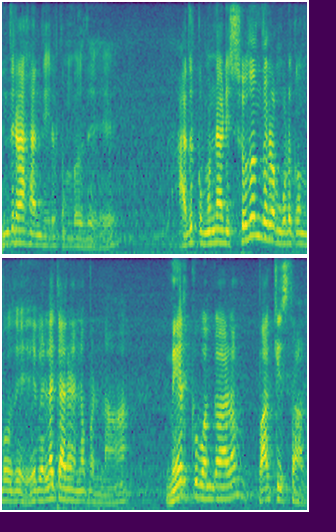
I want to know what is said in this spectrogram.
இந்திரா காந்தி இருக்கும்போது அதுக்கு முன்னாடி சுதந்திரம் கொடுக்கும்போது வெள்ளைக்காரன் என்ன பண்ணான் மேற்கு வங்காளம் பாகிஸ்தான்.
